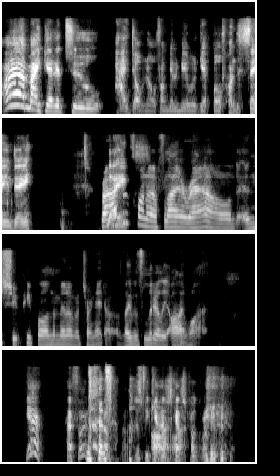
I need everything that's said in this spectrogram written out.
I might get it to I don't know if I'm gonna be able to get both on the same day. Bro, I just want to fly around and shoot people in the middle of a tornado. Like that's literally all I want. Yeah, have fun. I'll- I'll just be ca- I just catch Pokemon.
